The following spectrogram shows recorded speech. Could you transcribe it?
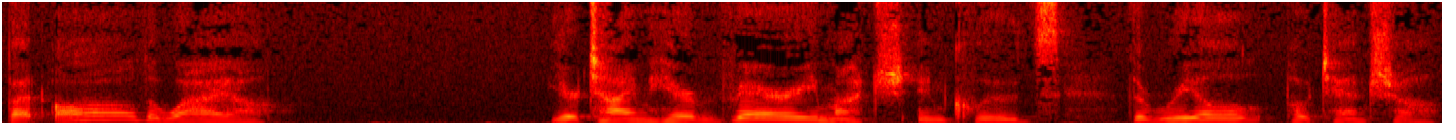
But all the while, your time here very much includes the real potential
